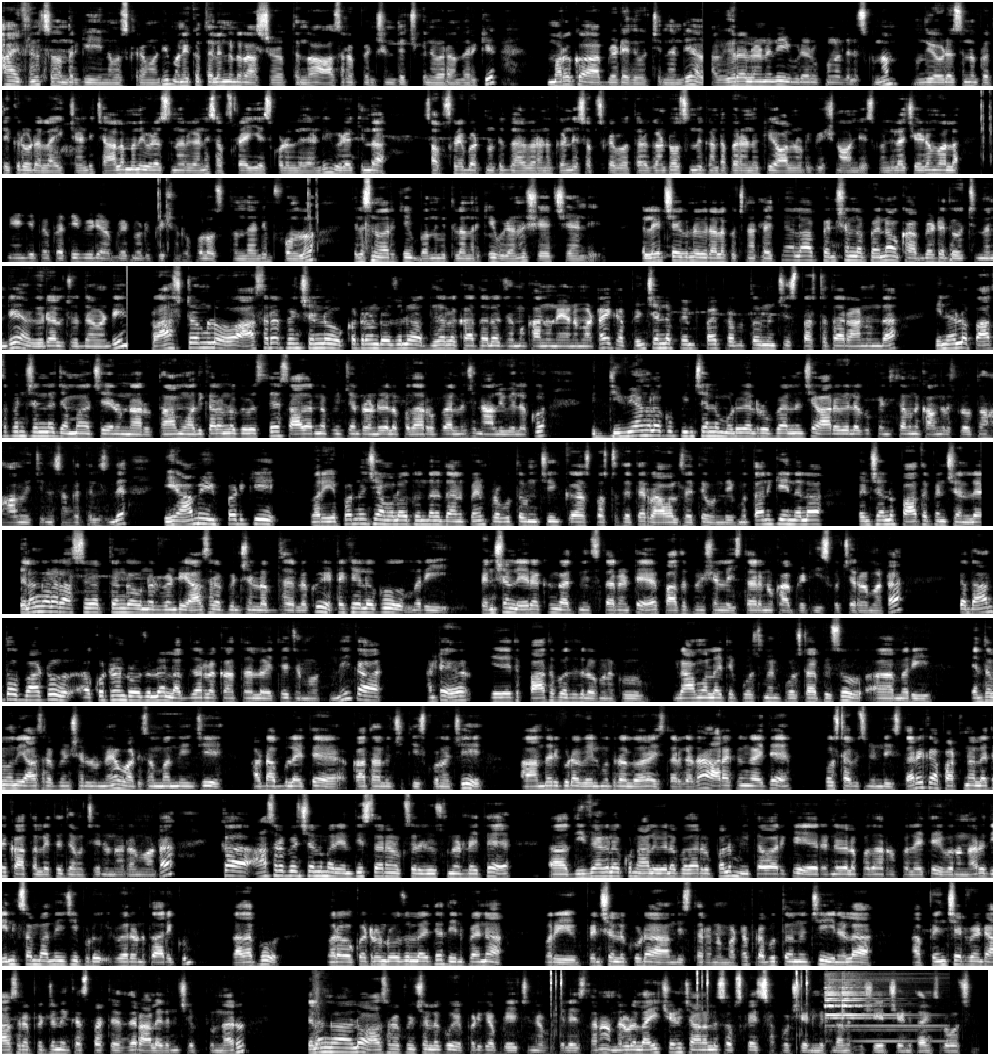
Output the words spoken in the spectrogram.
Hi friends అందరికీ నమస్కారం అండి. మన యొక్క తెలంగాణ రాష్ట్ర వ్యాప్తంగా ఆసరా పెన్షన్ తెచ్చుకునే వారందరికీ మరొక అప్డేట్ అయితే వచ్చిందండి. ఆ వివరాలు అనేది ఈ వీడియో రూపంలో తెలుసుకుందాం. ముందుగా వీడియోస్ ఉన్న ప్రతి ఒక్కరు కూడా లైక్ చేయండి. చాలా మంది వీడియోస్ ఉన్నారు కానీ సబ్స్క్రైబ్ చేసుకోవడం లేదండి. వీడియో కింద సబ్స్క్రైబ్ బటన్ ఉంటుంది దాని ద్వారా నొక్కండి సబ్స్క్రైబ్ అవుతారు. గంట వస్తుంది గంట పైన నొక్కి ఆల్ నోటిఫికేషన్ ఆన్ చేసుకోండి. ఇలా చేయడం వల్ల నేను చెప్పే ప్రతి వీడియో అప్డేట్ నోటిఫికేషన్ రూపంలో వస్తుందండి. ఫోన్లో తెలిసిన వారికి బంధుమిత్రులందరికీ వీడియోను షేర్ చేయండి. లేట్ చేయకుండా వివరాలకు వచ్చినట్లయితే అలా పెన్షన్ల పైన ఒక అప్డేట్ అయితే వచ్చిందండి. ఆ వివరాలు చూద్దామండి. రాష్ట్రంలో ఆసరా పెన్షన్లు ఒకటి రెండు రోజుల్లో అభ్యర్థుల ఖాతాలో జమ కానున్నాయన్నమాట. ఇక పెన్షన్ల పెంపుపై ప్రభుత్వం నుంచి స్పష్టత రానుందా? ఈ నెలలో పాత పెన్షన్లు జమ చేయనున్నారు. తాము అధికారంలోకి వస్తే సాధారణ పింఛన్ రెండు వేల పదహారు రూపాయల నుంచి నాలుగు వేలకు దివ్యాంగులకు పింఛన్లు మూడు వేల రూపాయల నుంచి ఆరు వేలకు పెంచుతామని కాంగ్రెస్ ప్రభుత్వం హామీ ఇచ్చిన సంగతి తెలిసిందే. ఈ హామీ ఇప్పటికీ మరి ఎప్పటి నుంచి అమలవుతుందని దానిపైన ప్రభుత్వం నుంచి ఇంకా స్పష్టత అయితే రావాల్సి అయితే ఉంది. మొత్తానికి ఈ నెల పెన్షన్లు పాత పెన్షన్లే. తెలంగాణ రాష్ట్ర వ్యాప్తంగా ఉన్నటువంటి ఆసరా పెన్షన్ లబ్ధిదారులకు ఎటకేలకు మరి పెన్షన్లు ఏ రకంగా అందిస్తారంటే పాత పెన్షన్లు ఇస్తారని ఒక అప్డేట్ తీసుకొచ్చారనమాట ఇక దాంతో పాటు ఒకటి రెండు రోజుల్లో లబ్ధిదారుల ఖాతాల్లో అయితే జమ అవుతుంది. ఇక అంటే ఏదైతే పాత పద్ధతిలో మనకు గ్రామాల్లో అయితే పోస్ట్ మ్యాన్ పోస్ట్ ఆఫీసు మరి ఎంతమంది ఆసరా పెన్షన్లు ఉన్నాయో వాటికి సంబంధించి ఆ డబ్బులు అయితే ఖాతా నుంచి తీసుకొని వచ్చి అందరికి కూడా వేలుముద్రల ద్వారా ఇస్తారు కదా. ఆ రకంగా అయితే పోస్ట్ ఆఫీస్ నుండి ఇస్తారు. ఇక పట్టణాలు అయితే ఖాతాలు అయితే జమ చేయనున్నారు అనమాట ఇక ఆసరా పెన్షన్లు మరి ఎంత ఇస్తారని ఒకసారి చూసుకున్నట్లయితే దివ్యాంగులకు నాలుగు వేల పదహారు రూపాయలు మిగతా వారికి రెండు వేల పదహారు రూపాయలు అయితే ఇవ్వనున్నారు. దీనికి సంబంధించి ఇప్పుడు ఇరవై రెండు తారీఖు దాదాపు మరి ఒకటి రెండు రోజుల్లో అయితే దీనిపైన మరి పెన్షన్లు కూడా అందిస్తారన్నమాట. ప్రభుత్వం నుంచి ఈ నెల పెంచేటువంటి ఆసరా పెన్షన్ ఇంకా స్పష్టత అయితే రాలేదని చెప్తున్నారు. తెలంగాణలో ఆసరా పెన్షన్లకు ఎప్పటికప్పుడు ఏ చిన్నప్పుడు తెలియజేస్తాను అందరూ కూడా లైక్ చేయండి ఛానల్ సబ్స్క్రైబ్ సపోర్ట్ చేయండి. మిత్రులందరికీ షేర్ చేయండి. Thanks for watching.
